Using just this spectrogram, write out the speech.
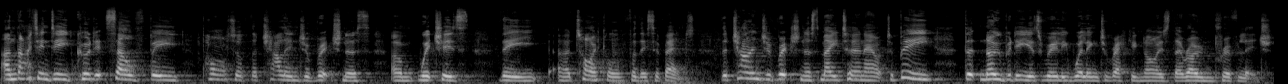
and that indeed could itself be part of the challenge of richness, um, which is the uh, title for this event. The challenge of richness may turn out to be that nobody is really willing to recognise their own privilege.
